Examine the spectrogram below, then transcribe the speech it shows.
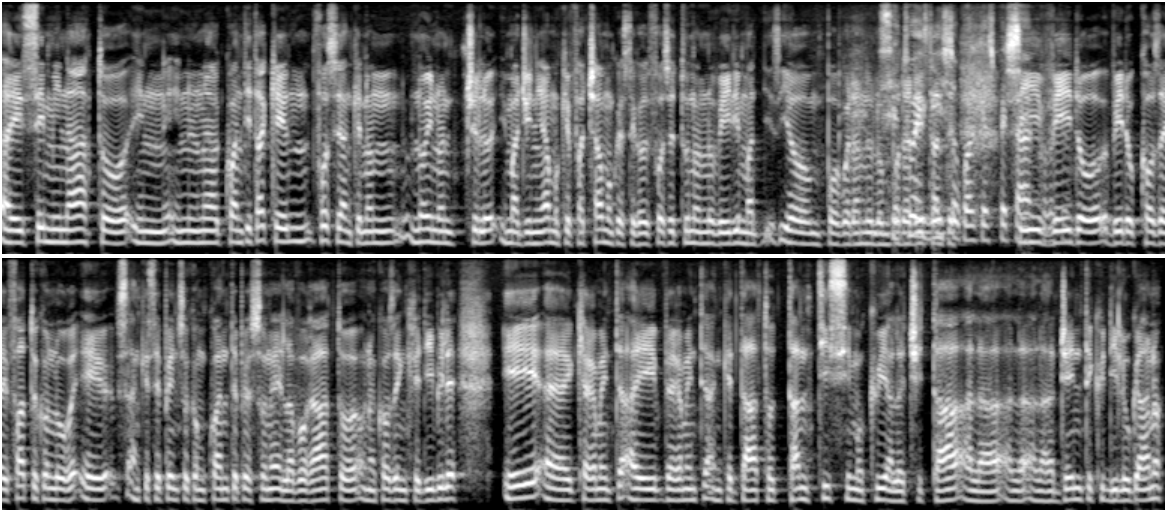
hai seminato in, in, una quantità che forse anche non, noi non ce lo immaginiamo che facciamo queste cose, forse tu non lo vedi, ma io un po' guardandolo un se po' da distante. hai visto qualche spettacolo. Sì, vedo, vedo, cosa hai fatto con loro e anche se penso con quante persone hai lavorato, è una cosa incredibile e eh, chiaramente hai veramente anche dato tantissimo qui alla città città, alla, alla, alla, gente qui di Lugano,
